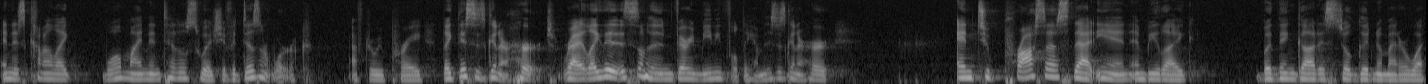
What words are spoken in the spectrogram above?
and it's kind of like, well, my Nintendo Switch, if it doesn't work after we pray, like this is gonna hurt, right? Like this is something very meaningful to him. This is gonna hurt, and to process that in and be like, but then God is still good no matter what.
